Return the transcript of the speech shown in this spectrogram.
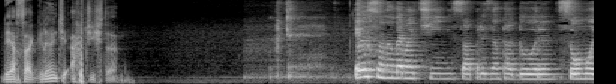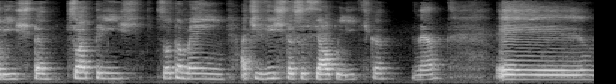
dessa grande artista. Eu sou Nanda Matini, sou apresentadora, sou humorista, sou atriz, sou também ativista social política, né? É...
